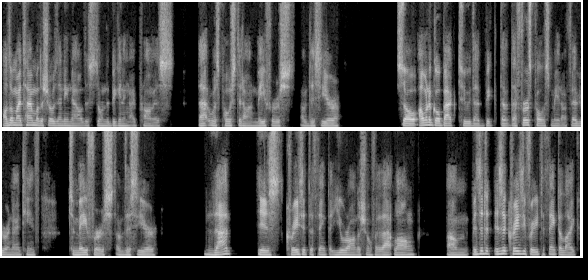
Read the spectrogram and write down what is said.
Although my time on the show is ending now, this is only the beginning, I promise. That was posted on May 1st of this year. So mm-hmm. I want to go back to that big that, that first post made on February 19th to May 1st of this year. That is crazy to think that you were on the show for that long. Um, is it is it crazy for you to think that like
